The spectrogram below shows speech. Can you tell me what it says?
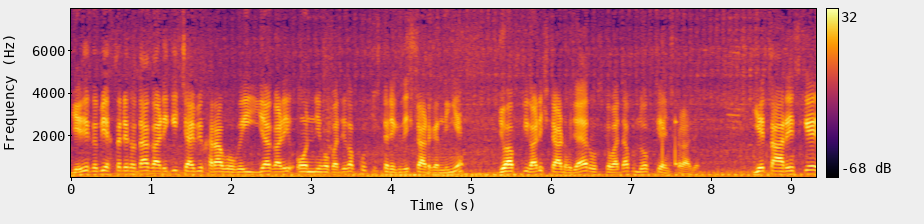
जैसे कभी अक्सर ऐसा होता है, गाड़ी की चाबी ख़राब हो गई या गाड़ी ऑन नहीं हो पाती तो आपको किस तरीके से स्टार्ट करनी है? जो आपकी गाड़ी स्टार्ट हो जाए और उसके बाद आप लोग चेंज करा दें। ये तारें इसके,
